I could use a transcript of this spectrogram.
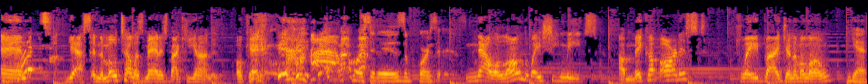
And What? yes, and the motel is managed by Keanu. Okay. of course it is. Of course it is. now, along the way, she meets a makeup artist played by Jena Malone Yes.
